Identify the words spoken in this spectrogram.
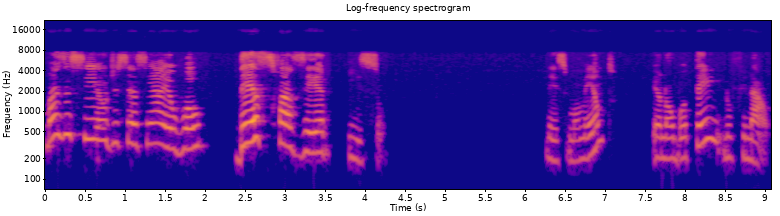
Mas e se eu disser assim, ah, eu vou desfazer isso? Nesse momento, eu não botei no final,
